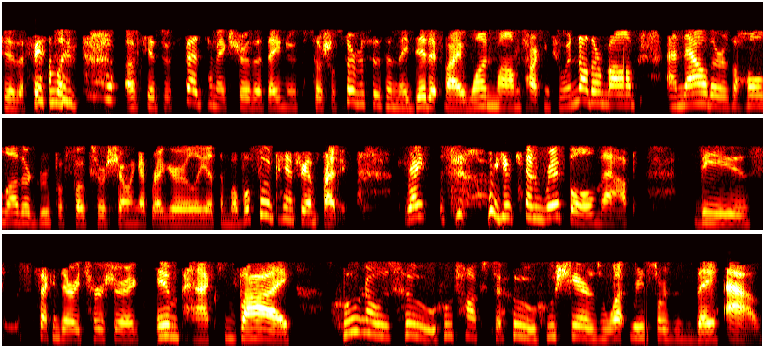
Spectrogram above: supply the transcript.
to the families of kids with SPED to make sure that they knew social services. And they did it by one mom talking to another mom. And now there's a whole other group of folks who are showing up regularly at the mobile food pantry on Fridays right? So you can ripple map these secondary, tertiary impacts by who knows who, who talks to who, who shares what resources they have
